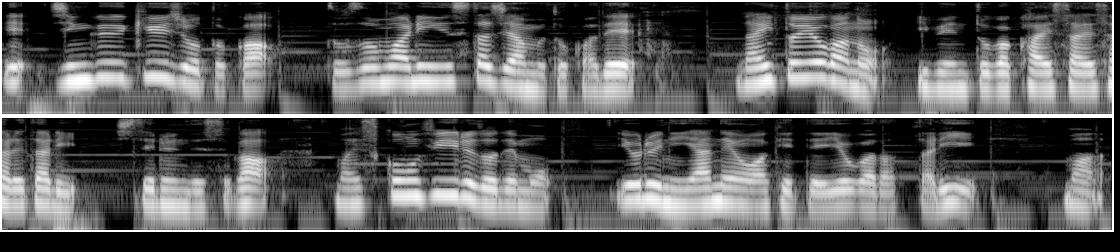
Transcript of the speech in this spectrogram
で、神宮球場とか ZOZO マリンスタジアムとかでナイトヨガのイベントが開催されたりしてるんですが、まあ、エスコンフィールドでも夜に屋根を開けてヨガだったり、まあ、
